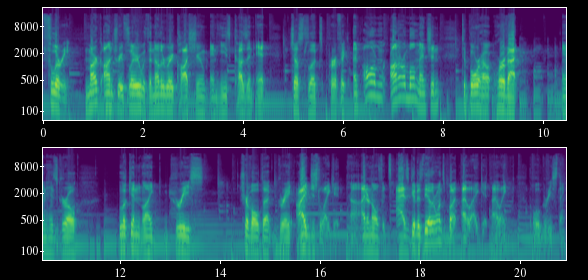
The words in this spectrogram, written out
Fleury. Mark Andre Fleury with another great costume, and he's cousin it just looks perfect. An honorable mention to Bo Horvat and his girl looking like Grease. Travolta, great. I just like it. Uh, I don't know if it's as good as the other ones, but I like it. I like the whole Grease thing.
